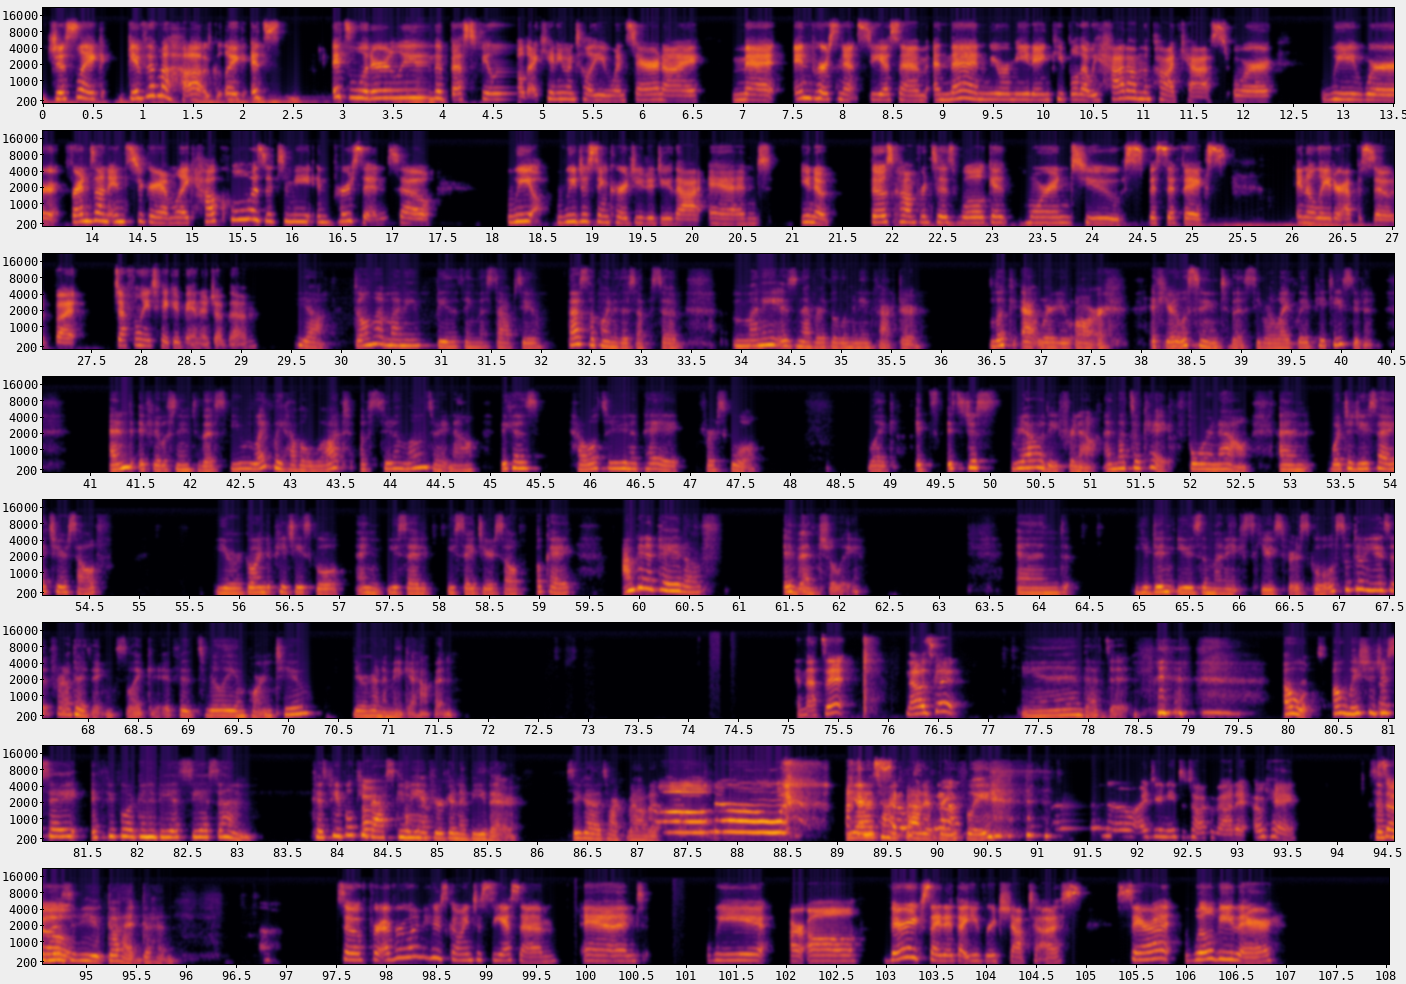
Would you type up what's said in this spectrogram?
just like give them a hug like it's it's literally the best feeling. I can't even tell you when Sarah and I met in person at CSM, and then we were meeting people that we had on the podcast, or we were friends on Instagram. Like, how cool was it to meet in person? So, we we just encourage you to do that, and you know, those conferences will get more into specifics in a later episode, but definitely take advantage of them. Yeah, don't let money be the thing that stops you. That's the point of this episode. Money is never the limiting factor. Look at where you are. If you're listening to this, you are likely a PT student. And if you're listening to this, you likely have a lot of student loans right now because how else are you going to pay for school? Like it's it's just reality for now, and that's okay for now. And what did you say to yourself? You're going to PT school and you said you say to yourself, "Okay, I'm going to pay it off eventually. And you didn't use the money excuse for school, so don't use it for other things. Like if it's really important to you, you're going to make it happen. And that's it. That was good. And that's it. oh, oh, we should just say if people are going to be at CSM because people keep oh, asking okay. me if you're going to be there. So you got to talk about it. Oh no! You got to talk so about sad. it briefly. no, I do need to talk about it. Okay. So, so for those of you, go ahead. Go ahead. So for everyone who's going to CSM, and we are all very excited that you've reached out to us. Sarah will be there.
